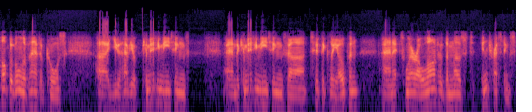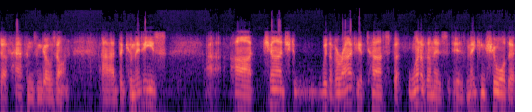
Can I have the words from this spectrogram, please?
top of all of that, of course, uh, you have your committee meetings, and the committee meetings are typically open and it's where a lot of the most interesting stuff happens and goes on. Uh, the committees uh, are charged with a variety of tasks, but one of them is, is making sure that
